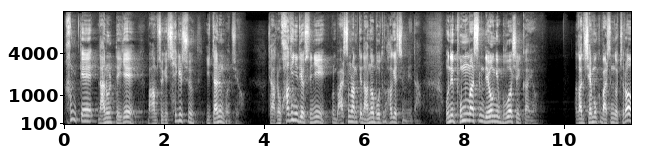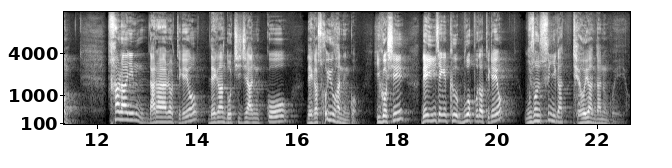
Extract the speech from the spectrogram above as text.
함께 나눌 때에 마음속에 새길 수 있다는 거죠. 자, 그럼 확인이 되었으니 말씀을 함께 나눠보도록 하겠습니다. 오늘 본 말씀 내용이 무엇일까요? 아까 제목 말씀 것처럼 하나님 나라를 어떻게 해요? 내가 놓치지 않고 내가 소유하는 것. 이것이 내 인생의 그 무엇보다 어떻게 해요? 우선순위가 되어야 한다는 거예요.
